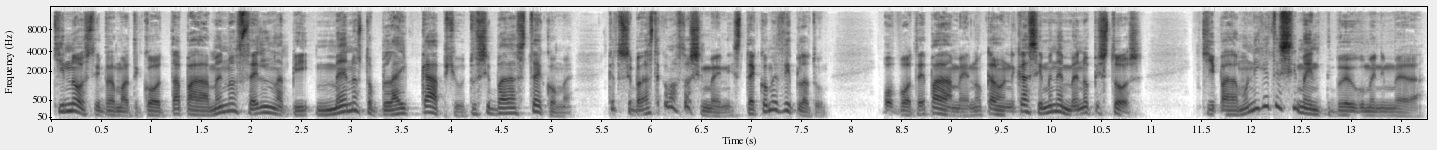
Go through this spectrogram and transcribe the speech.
Κοινώ στην πραγματικότητα παραμένω θέλει να πει μένω στο πλάι κάποιου, του συμπαραστέκομαι. Και το συμπαραστέκομαι αυτό σημαίνει στέκομαι δίπλα του. Οπότε παραμένω κανονικά σημαίνει μένω πιστός. Και η παραμονή γιατί σημαίνει την προηγούμενη μέρα;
